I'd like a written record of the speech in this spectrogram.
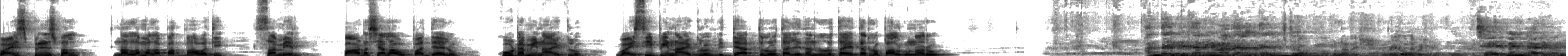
వైస్ ప్రిన్సిపల్ నల్లమల పద్మావతి సమీర్ పాఠశాల ఉపాధ్యాయులు కూటమి నాయకులు వైసీపీ నాయకులు విద్యార్థులు తల్లిదండ్రులు తదితరులు పాల్గొన్నారు. అందరికీ ధన్యవాదాలు తెలుపుతూ చైర్మన్ గారికి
